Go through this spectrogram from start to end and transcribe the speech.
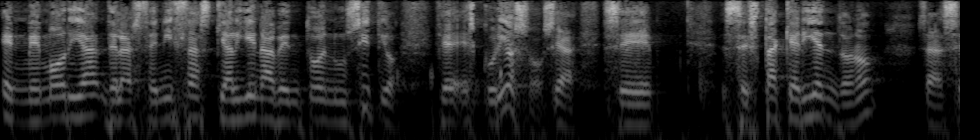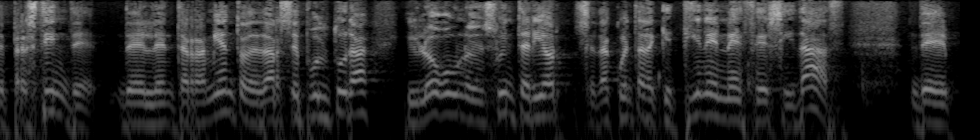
en memoria de las cenizas que alguien aventó en un sitio. es curioso, o sea, se, se está queriendo, ¿no? O sea, se prescinde del enterramiento, de dar sepultura, y luego uno en su interior se da cuenta de que tiene necesidad de,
